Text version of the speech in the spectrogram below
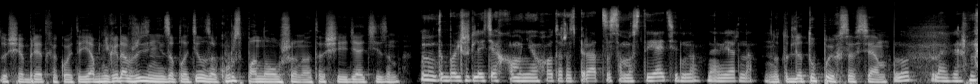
вообще бред какой-то. Я бы никогда в жизни не заплатил за курс по Notion, это вообще идиотизм. Ну, это больше для тех, кому неохота разбираться самостоятельно, наверное. Ну, это для тупых совсем. Ну, наверное.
